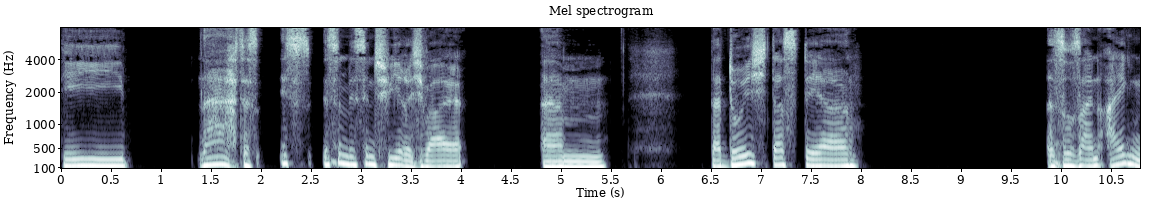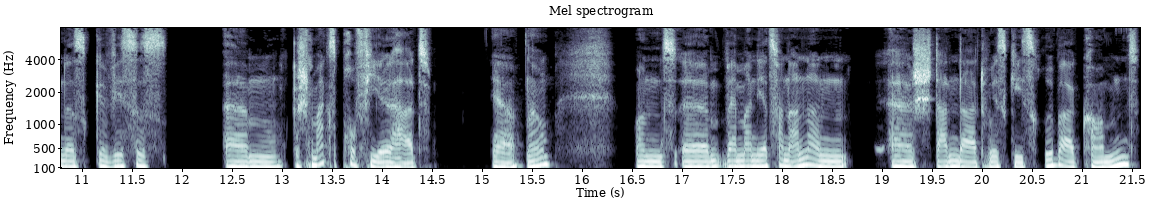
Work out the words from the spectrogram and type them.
die na, das ist ist ein bisschen schwierig, weil ähm, dadurch, dass der so sein eigenes gewisses ähm, Geschmacksprofil hat, Ja. Ne? Und ähm, wenn man jetzt von anderen äh, Standard-Whiskys rüberkommt,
